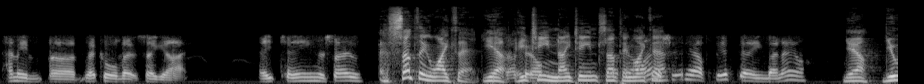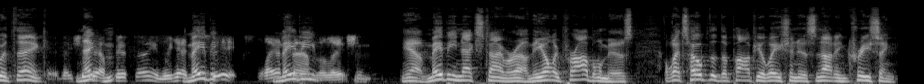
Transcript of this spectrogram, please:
How many uh, electoral votes they got? 18 or so. Uh, Something like that. Yeah, South 18, 19, something like that. Should have 15 by now. Yeah, you would think. They should Ne- have 15. We had maybe- six last maybe- time election. Yeah, maybe next time around. The only problem is, let's hope that the population is not increasing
